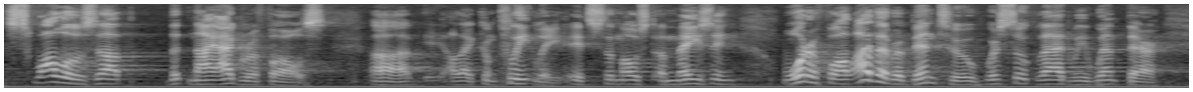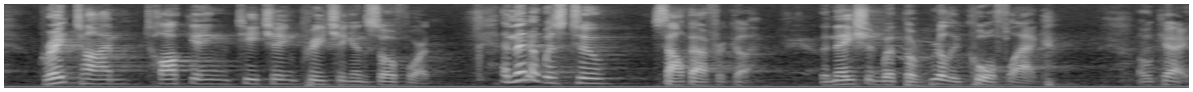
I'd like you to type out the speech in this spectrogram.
swallows up the Niagara Falls uh, like completely. It's the most amazing waterfall I've ever been to. We're so glad we went there. Great time talking, teaching, preaching, and so forth. And then it was to South Africa, the nation with the really cool flag. Okay,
